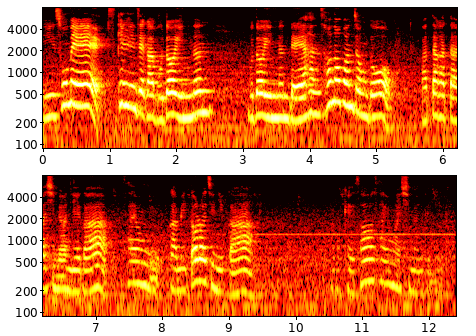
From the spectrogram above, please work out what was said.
이 솜에 스케일린제가 묻어 있는 묻어 있는데 한 서너 번 정도 왔다 갔다 하시면 얘가 사용감이 떨어지니까 이렇게 해서 사용하시면 됩니다.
